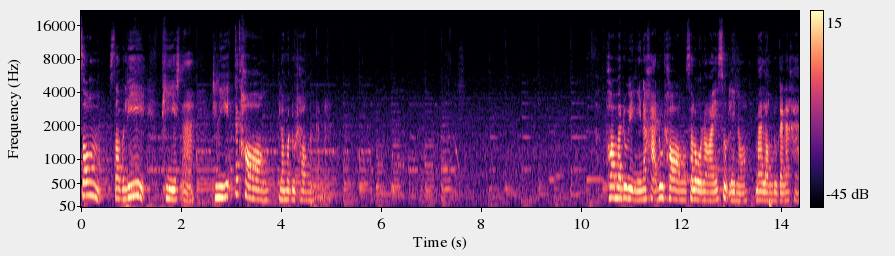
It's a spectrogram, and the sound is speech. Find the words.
ส้มสตรอเบอรี่พีชนะ ทีนี้ก็ทองเรามาดูทองกันกันนะ พอมาดูอย่างนี้นะคะ ดูทองสโลน้อยสุดเลยเนาะมาลองดูกันนะคะ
